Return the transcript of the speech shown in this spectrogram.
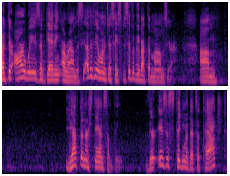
but there are ways of getting around this. The other thing I wanted to say specifically about the mamzer. Um, you have to understand something. There is a stigma that's attached,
